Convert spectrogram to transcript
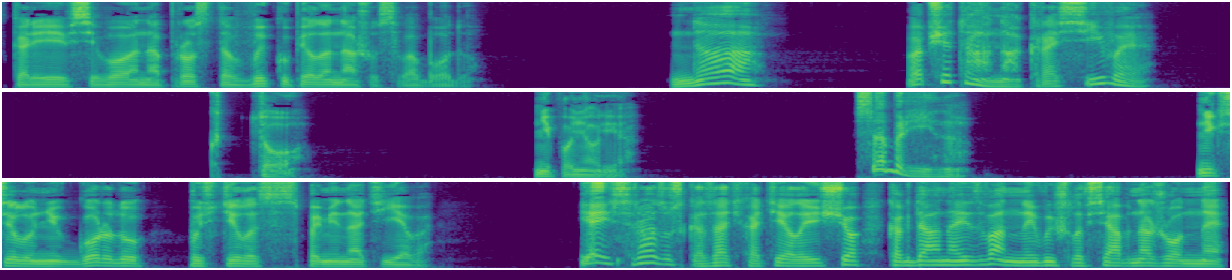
Скорее всего, она просто выкупила нашу свободу. Да, вообще-то она красивая. Кто? Не понял я. Сабрина. Ни к селу, ни к городу пустилась вспоминать Ева. Я ей сразу сказать хотела еще, когда она из ванной вышла вся обнаженная,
